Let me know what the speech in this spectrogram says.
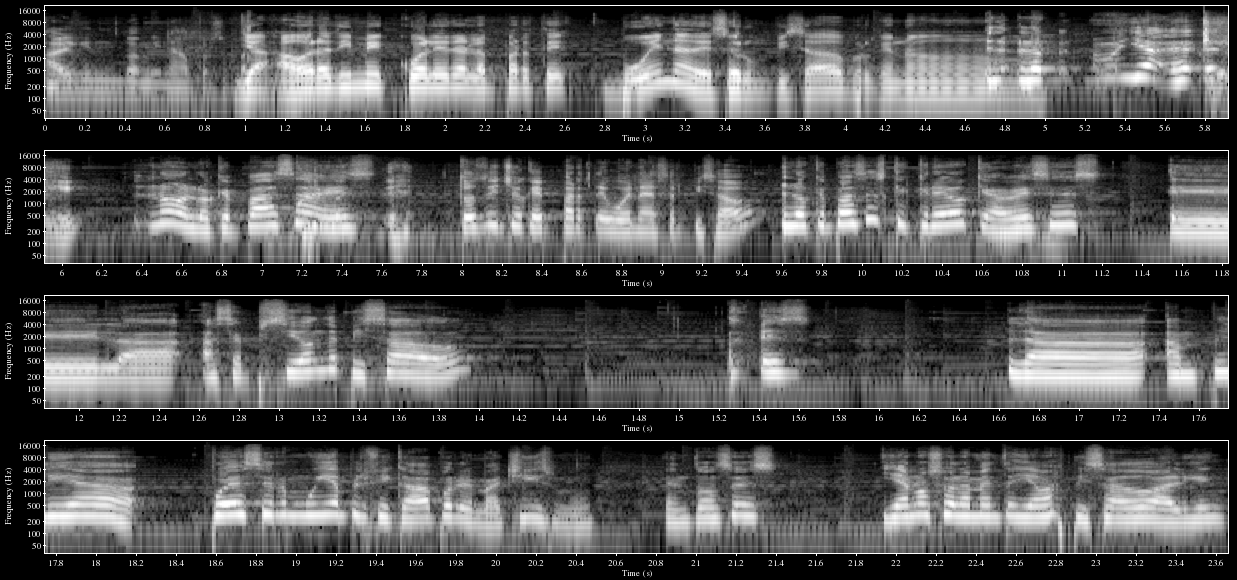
alguien dominado por su Ya, pareja. ahora dime cuál era la parte buena de ser un pisado, porque no... Lo- lo- ya, eh, eh, ¿Qué? no, lo que pasa es... ¿Tú has dicho que hay parte buena de ser pisado? Lo que pasa es que creo que a veces eh, la acepción de pisado es la amplía puede ser muy amplificada por el machismo. Entonces, ya no solamente llamas pisado a alguien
